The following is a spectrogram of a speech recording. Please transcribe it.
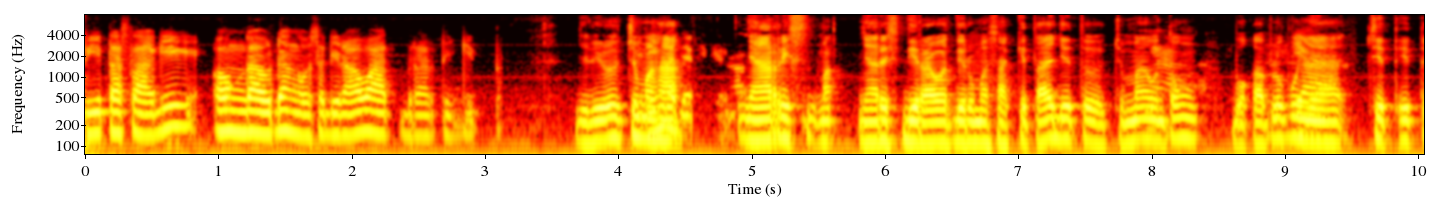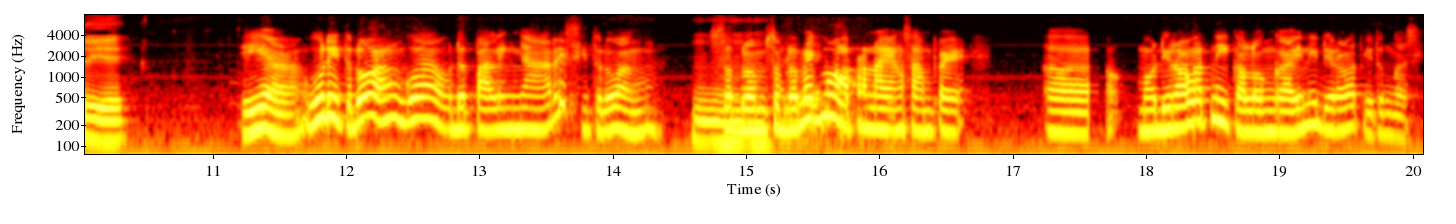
dites lagi, oh enggak udah nggak usah dirawat berarti gitu. Jadi lu cuma Jadi ha- nyaris ma- nyaris dirawat di rumah sakit aja tuh. Cuma untung bokap lu punya cheat itu ya. Iya, udah itu doang. Gua udah paling nyaris itu doang. Hmm. Sebelum sebelumnya gue nggak pernah yang sampai eh, mau dirawat nih. Kalau nggak ini dirawat gitu enggak sih?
